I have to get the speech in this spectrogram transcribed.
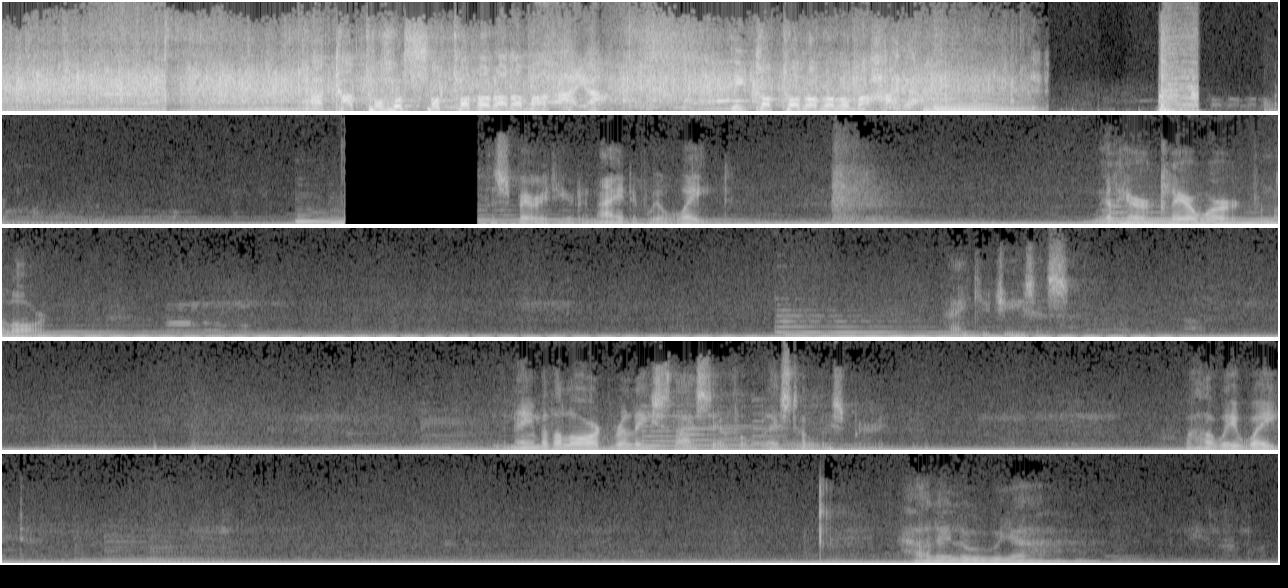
The Spirit here tonight, if we'll wait, we'll hear a clear word from the Lord. Thank you, Jesus. In the name of the Lord, release thyself, O blessed Holy Spirit. While we wait, Hallelujah.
